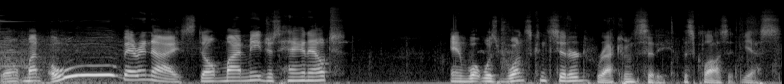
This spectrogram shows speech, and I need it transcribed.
Don't mind. Oh, very nice. Don't mind me just hanging out in what was once considered Raccoon City. This closet, yes.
